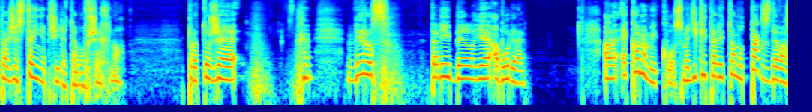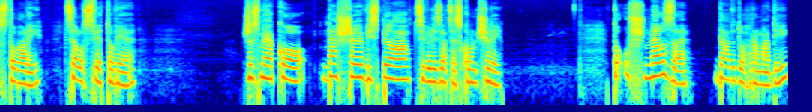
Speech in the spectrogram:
Takže stejně přijdete o všechno. Protože virus tady byl, je a bude. Ale ekonomiku jsme díky tady tomu tak zdevastovali celosvětově, že jsme jako naše vyspělá civilizace skončili. To už nelze dát dohromady,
